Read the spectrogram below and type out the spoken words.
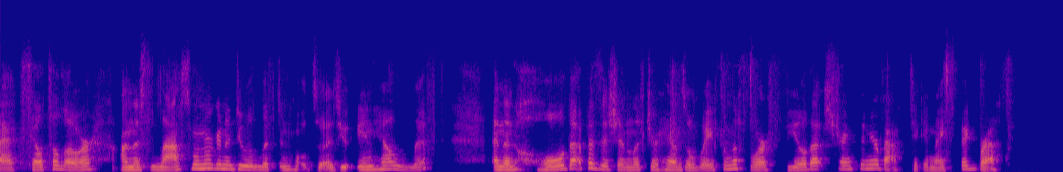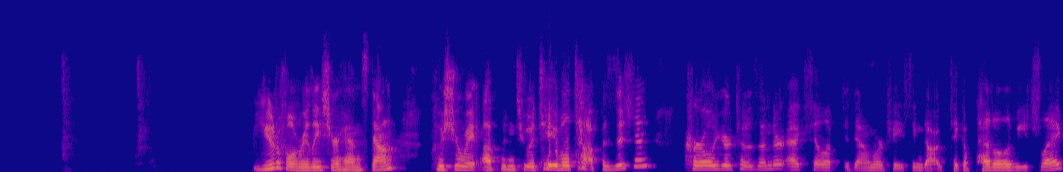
Exhale to lower. On this last one, we're going to do a lift and hold. So as you inhale, lift, and then hold that position. Lift your hands away from the floor. Feel that strength in your back. Take a nice big breath. Beautiful. Release your hands down. Push your way up into a tabletop position. Curl your toes under. Exhale up to downward facing dog. Take a pedal of each leg.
